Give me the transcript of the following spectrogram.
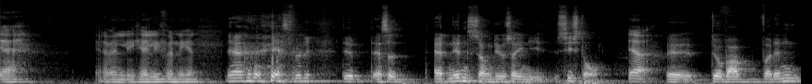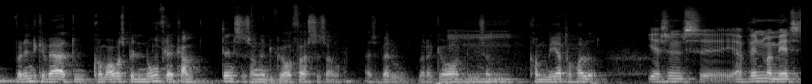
ja, lige, kan jeg lige den igen? Ja, ja selvfølgelig. Det altså, 18-19 sæsonen, det er jo så egentlig sidste år. Ja, Øh, det var bare, hvordan, hvordan det kan være, at du kom op og spille nogle flere kampe den sæson, end du gjorde første sæson. Altså, hvad, du, hvad der gjorde, at du ligesom kom mere på holdet. jeg synes, øh, jeg vendte mig mere til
